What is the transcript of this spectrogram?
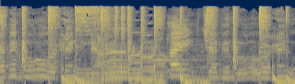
hay jabi ruuxin neceb hay jabi ruuxin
